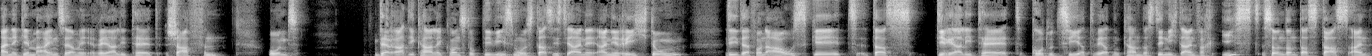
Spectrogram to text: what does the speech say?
eine gemeinsame Realität schaffen. Und der radikale Konstruktivismus, das ist ja eine, eine Richtung, die davon ausgeht, dass die Realität produziert werden kann, dass die nicht einfach ist, sondern dass das ein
